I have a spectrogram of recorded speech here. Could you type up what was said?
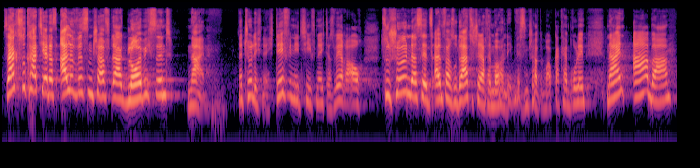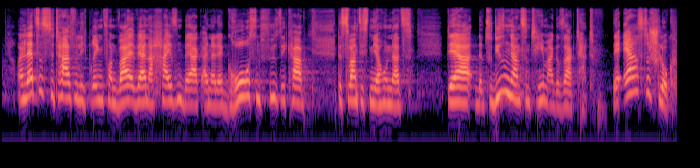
Sagst du, Katja, dass alle Wissenschaftler gläubig sind? Nein, natürlich nicht, definitiv nicht. Das wäre auch zu schön, das jetzt einfach so darzustellen. Ach, dann die Wissenschaft überhaupt gar kein Problem. Nein, aber und ein letztes Zitat will ich bringen von Werner Heisenberg, einer der großen Physiker des 20. Jahrhunderts, der zu diesem ganzen Thema gesagt hat, der erste Schluck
